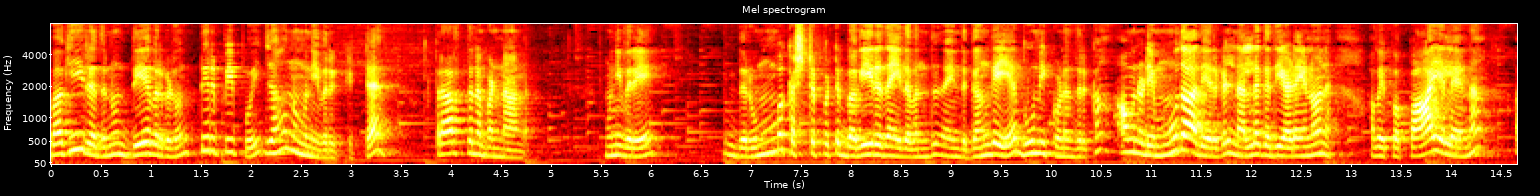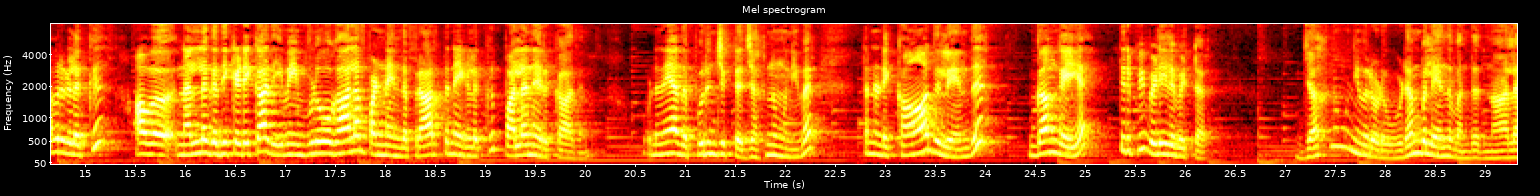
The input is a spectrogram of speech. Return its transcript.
பகீரதனும் தேவர்களும் திருப்பி போய் ஜஹனு முனிவர்கிட்ட பிரார்த்தனை பண்ணாங்க. முனிவரே இந்த ரொம்ப கஷ்டப்பட்டு பகீரதன் இதை வந்து இந்த கங்கையை பூமி கொண்டு வந்திருக்கான். அவனுடைய மூதாதையர்கள் நல்ல கதி அடையணும்னு. அவ இப்ப பாயலைன்னா அவர்களுக்கு அவ நல்ல கதி கிடைக்காது. இவன் இவ்வளோ காலம் பண்ண இந்த பிரார்த்தனைகளுக்கு பலன் இருக்காது. உடனே அதை புரிஞ்சுக்கிட்ட ஜக்னு முனிவர் தன்னுடைய காதுலேருந்து கங்கையை திருப்பி வெளியில விட்டார். ஜக்னு முனிவரோட உடம்புலேருந்து வந்ததுனால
